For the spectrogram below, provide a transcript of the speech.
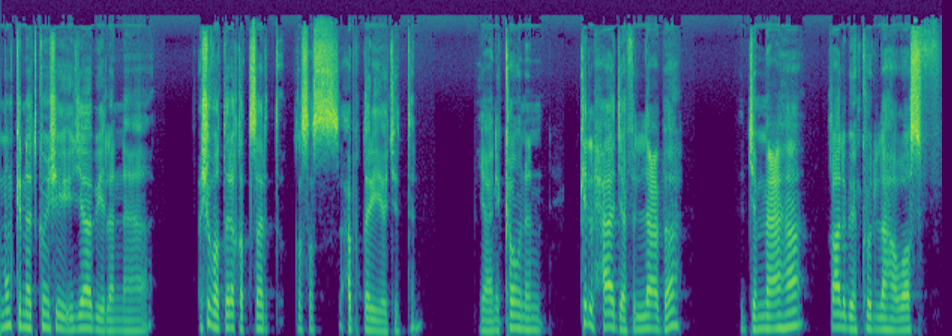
ممكن إنها تكون شيء إيجابي لانها أشوفها طريقة سرد قصص عبقرية جدا. يعني كون كل حاجة في اللعبة تجمعها غالبا يكون لها وصف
